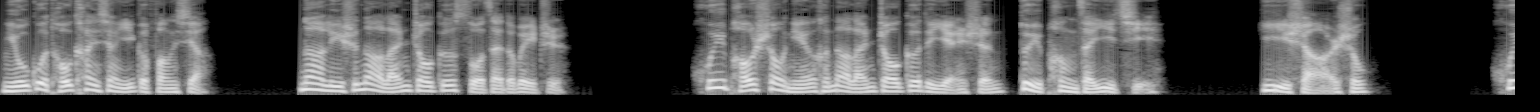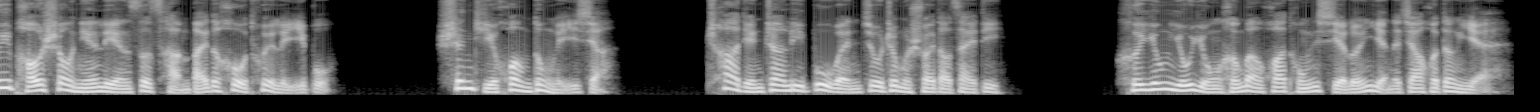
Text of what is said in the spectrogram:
扭过头看向一个方向，那里是纳兰朝歌所在的位置。灰袍少年和纳兰朝歌的眼神对碰在一起，一闪而收。灰袍少年脸色惨白的后退了一步，身体晃动了一下，差点站立不稳，就这么摔倒在地。和拥有永恒万花筒写轮眼的家伙瞪眼。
